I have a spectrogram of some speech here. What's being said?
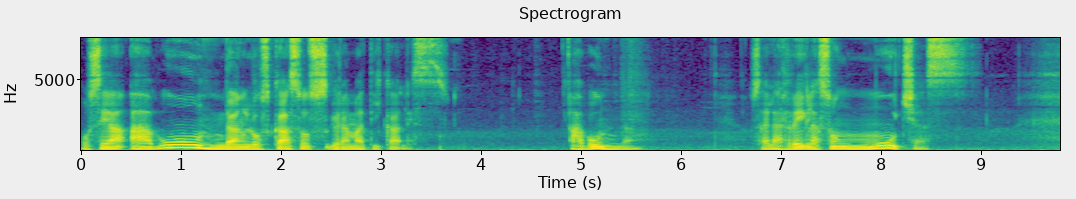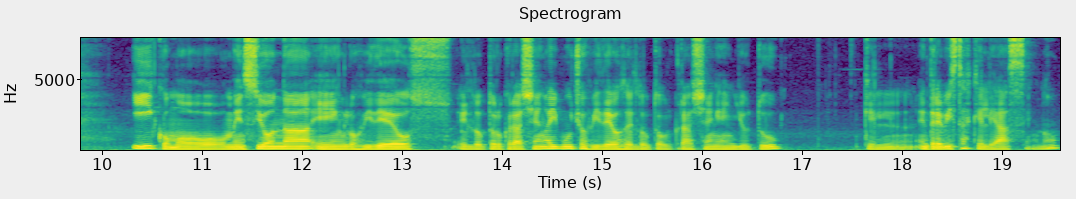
O sea, abundan los casos gramaticales. Abundan. O sea, las reglas son muchas. Y como menciona en los videos el Dr. Krashen, hay muchos videos del Dr. Krashen en YouTube, que, entrevistas que le hacen, ¿no?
